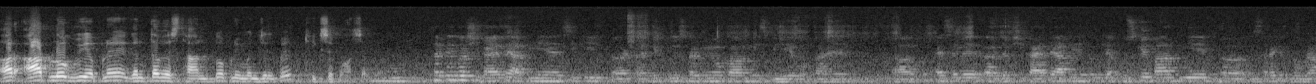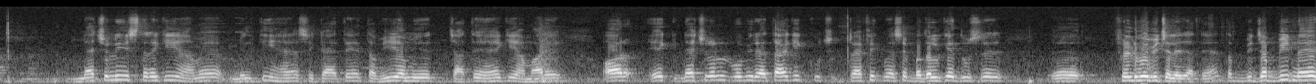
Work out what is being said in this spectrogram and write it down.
और आप लोग भी अपने गंतव्य स्थान को अपनी मंजिल पे ठीक से पहुँच सकें। सर कई बार शिकायतें आती हैं ऐसी कि ट्रैफ़िक पुलिस कर्मियों का मिसबिहेव होता है। ऐसे में जब शिकायतें आती हैं तो क्या उसके बाद ये इस तरह के प्रोग्राम नेचुरली इस तरह की हमें मिलती हैं शिकायतें तभी हम ये चाहते हैं कि हमारे और एक नेचुरल वो भी रहता है कि कुछ ट्रैफ़िक में से बदल के दूसरे फ़ील्ड में भी चले जाते हैं। तब भी, जब भी नए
